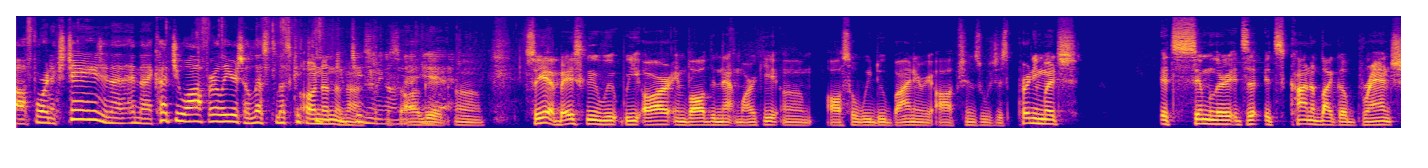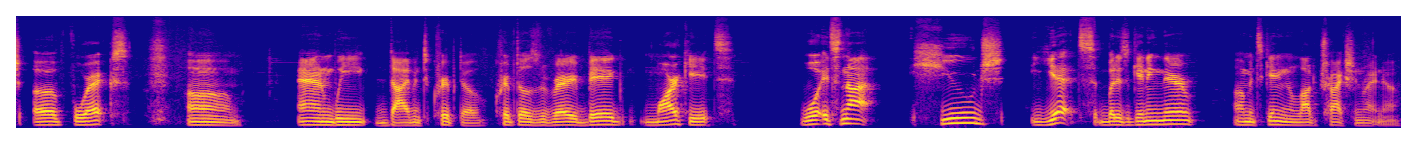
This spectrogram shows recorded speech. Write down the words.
Uh, foreign exchange, and I, and I cut you off earlier, so let's let's continue. Oh no no no, continuing it's all that. good. Yeah. Um, so yeah, basically we, we are involved in that market. Um, also we do binary options, which is pretty much it's similar. It's a, it's kind of like a branch of forex, um, and we dive into crypto. Crypto is a very big market. Well, it's not huge yet, but it's getting there. Um, it's getting a lot of traction right now.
